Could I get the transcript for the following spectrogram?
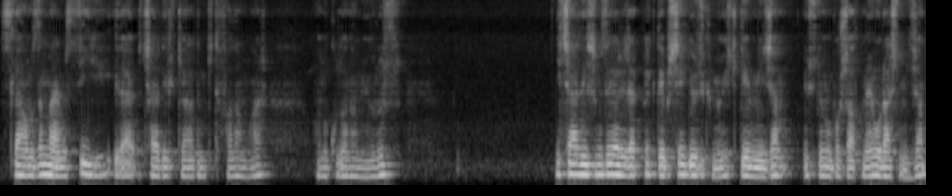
silahımızın mermisi iyi. İler, içeride ilk yardım kiti falan var. Onu kullanamıyoruz. İçeride işimize yarayacak pek de bir şey gözükmüyor. Hiç girmeyeceğim. Üstümü boşaltmaya uğraşmayacağım.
